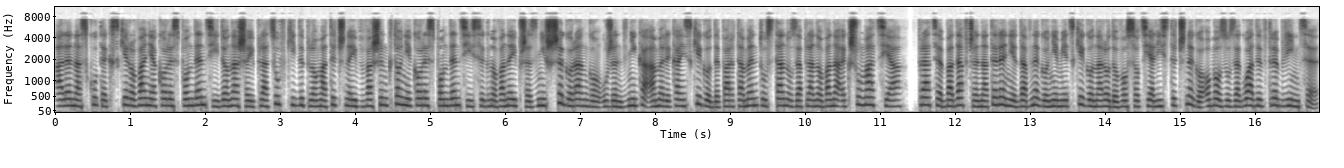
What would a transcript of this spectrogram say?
ale na skutek skierowania korespondencji do naszej placówki dyplomatycznej w Waszyngtonie korespondencji sygnowanej przez niższego rangą urzędnika amerykańskiego Departamentu Stanu zaplanowana ekshumacja, prace badawcze na terenie dawnego niemieckiego narodowo-socjalistycznego obozu zagłady w Treblince,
